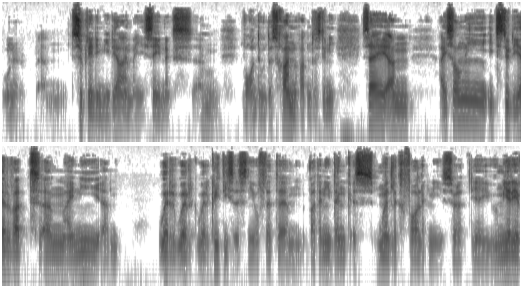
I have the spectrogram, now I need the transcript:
onder um, soek net die media en maar jy sê niks ehm um, waartoe moet ons gaan of wat moet ons doen nie. Sê ehm um, hy sal nie iets studeer wat ehm um, hy nie ehm um, oor oor oor krities is nie of dit ehm um, wat hy nie dink is moontlik gevaarlik nie sodat jy hoe meer jy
